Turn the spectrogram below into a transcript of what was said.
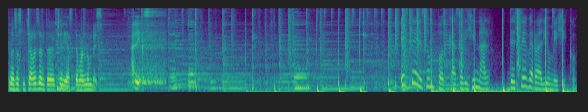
nos escuchamos dentro de ocho días, te mando un beso. Adiós. Este es un podcast original de CB Radio México.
